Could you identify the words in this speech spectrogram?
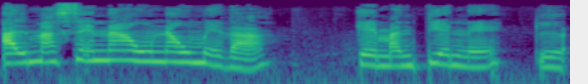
almacena una humedad que mantiene la-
